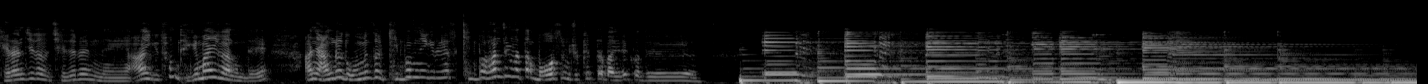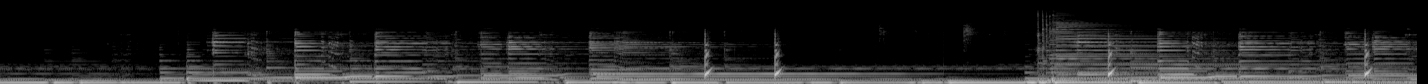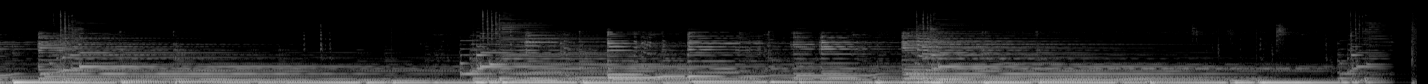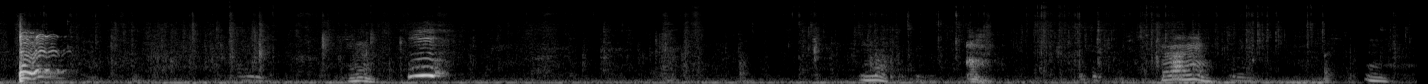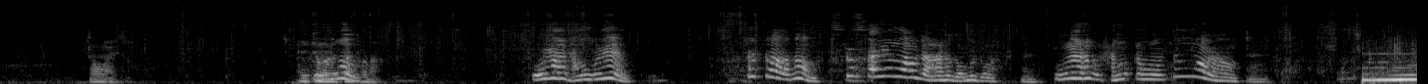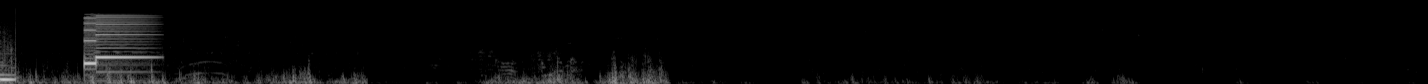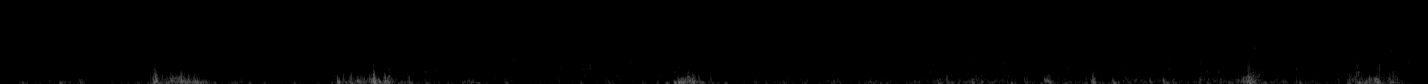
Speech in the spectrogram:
계란찜은 제대로 했네. 아 이게 손 되게 많이 가는데. 아니 안 그래도 오면서 김밥 얘기를 해서 김밥 한 줄만 딱 먹었으면 좋겠다 막 이랬거든. 오이랑 당근이 섞어서 쑥 살려 나오지 않아서 너무 좋아. 응. 우리랑 잘못 가면 쑥 나와. 이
